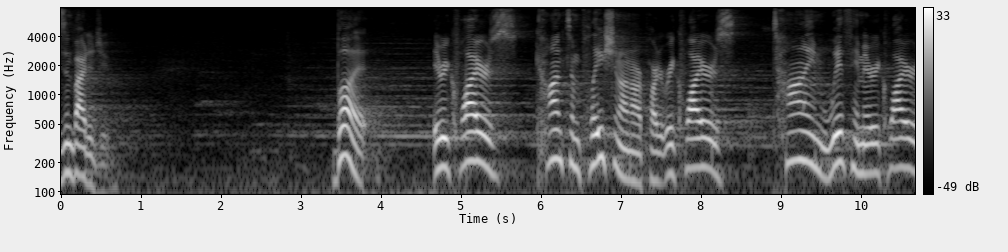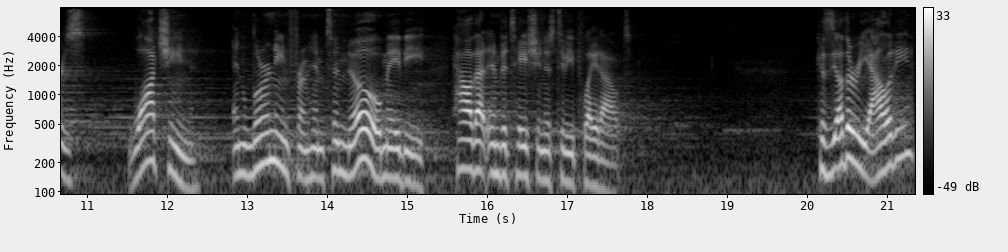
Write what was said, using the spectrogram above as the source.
He's invited you. But it requires contemplation on our part, it requires time with Him, it requires watching and learning from Him to know maybe how that invitation is to be played out. Because the other reality,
